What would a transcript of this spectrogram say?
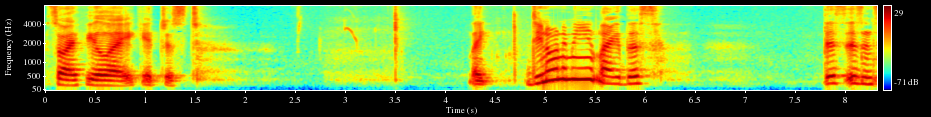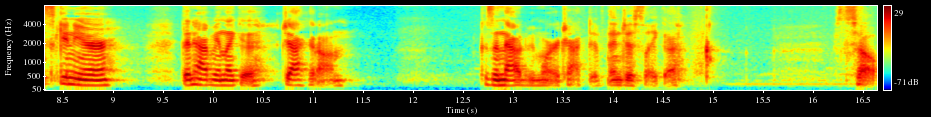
So I feel like it just like do you know what I mean? Like this this isn't skinnier than having like a jacket on. Because then that would be more attractive than just like a so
